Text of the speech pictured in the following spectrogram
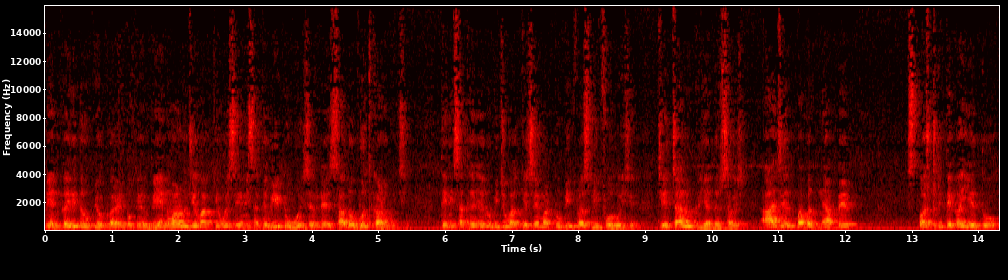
વેન કઈ રીતે ઉપયોગ કરાય તો કે વેન વાળું જે વાક્ય હોય છે, એની સાથે વી હોય છે, એટલે સાદો ભૂતકાળ હોય છે. તેની સાથે રહેલું બીજું વાક્ય છે, એમાં ટુ બી પ્લસ બી હોય છે, જે ચાલુ ક્રિયા દર્શાવે છે. આ જ બાબતને આપણે સ્પષ્ટ રીતે કહીએ તો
